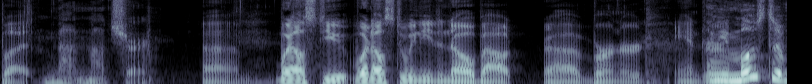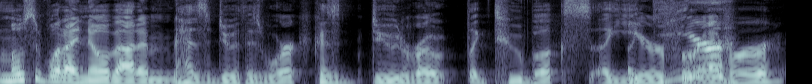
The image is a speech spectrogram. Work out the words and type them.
But Not not sure. um, what else do you? What else do we need to know about uh, Bernard Andrew? I mean, most of most of what I know about him has to do with his work because dude wrote like two books a year, year? forever,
